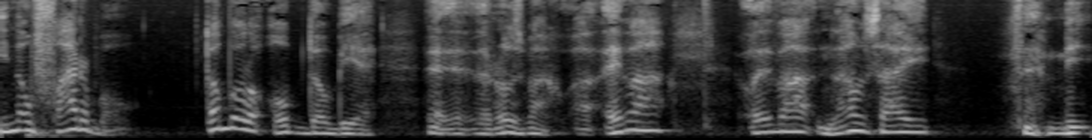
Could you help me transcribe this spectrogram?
inou farbou. To bolo obdobie e, rozmachu. A Eva, Eva naozaj my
